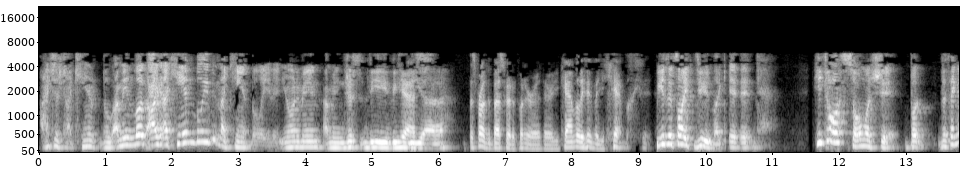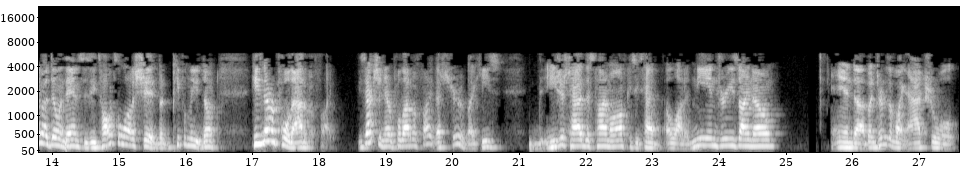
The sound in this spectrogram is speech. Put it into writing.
I just I can't. Be- I mean, look, I I can believe it and I can't believe it. You know what I mean? I mean, just the the Yes. the. uh That's probably the best way to put it right there. You can't believe it, but you can't believe it. Because it's like, dude, like it, it he talks so much shit. But the thing about Dillon Dennis is he talks a lot of shit, but people need don't he's never pulled out of a fight. He's actually never pulled out of a fight. That's true. Like he's he just had this time off because he's had a lot of knee injuries, I know. And uh but in terms of like actual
